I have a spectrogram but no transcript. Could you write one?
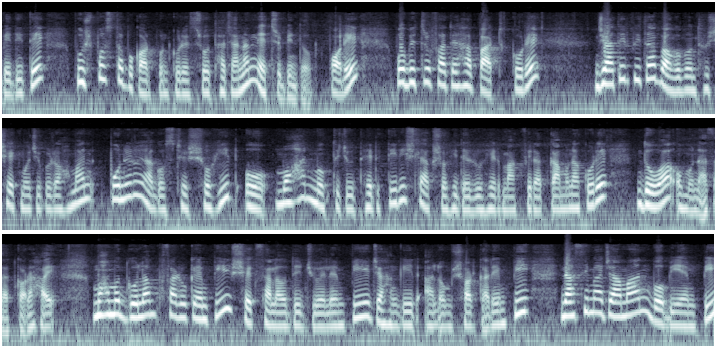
বেদিতে পুষ্পস্তবক অর্পণ করে শ্রদ্ধা জানান নেতৃবৃন্দ। পরে পবিত্র ফাতেহা পাঠ করে জাতির পিতা বঙ্গবন্ধু শেখ মুজিবুর রহমান পনেরোই আগস্টের শহীদ ও মহান মুক্তিযুদ্ধের তিরিশ লাখ শহীদের রুহের মাগফিরাত কামনা করে দোয়া ও মোনাজাত করা হয়। Mohammad Golam Faruk MP, Sheikh Salauddin Jewel MP, Jahangir Alam Sarkar MP, Nasima Zaman Bobby MP,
